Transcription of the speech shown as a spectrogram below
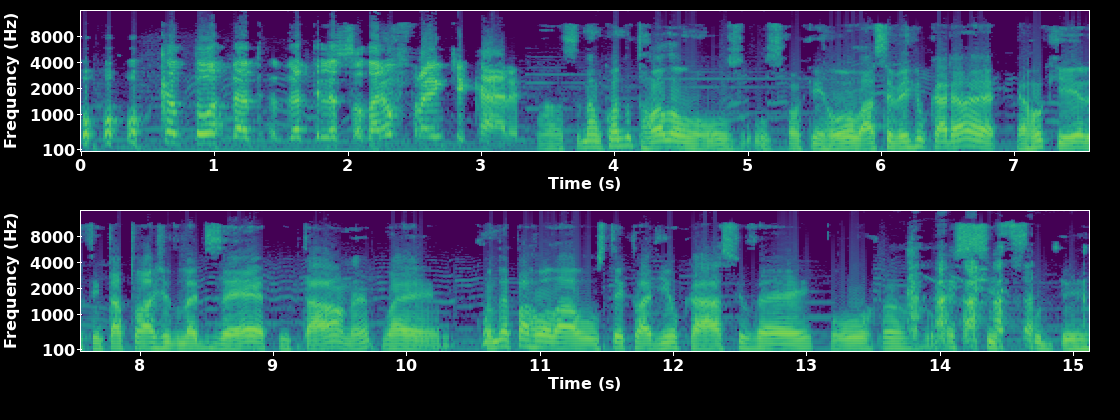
O, cantor da, da, da trilha sonora é o Frank, cara. Nossa, não, quando rolam os, os rock and roll lá, você vê que o cara é, é roqueiro, tem tatuagem do Led Zeppelin e tal, né? Mas quando é pra rolar os tecladinhos Cássio, velho, porra, vai se fuder.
